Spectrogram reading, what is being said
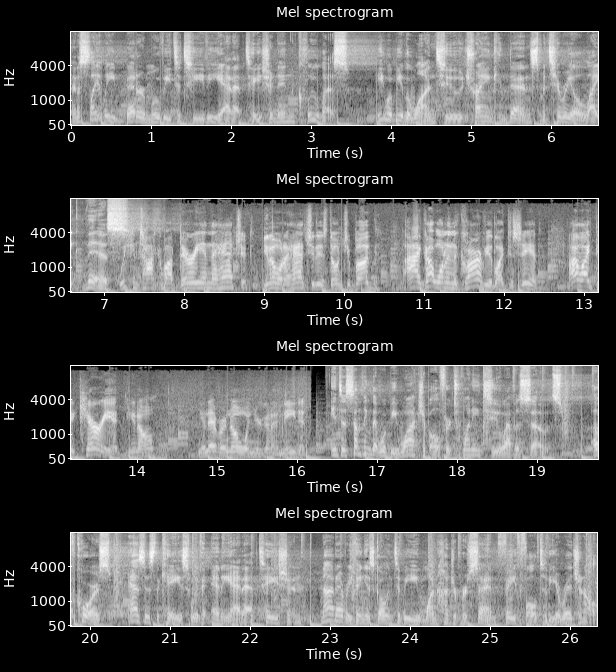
and a slightly better movie to TV adaptation in Clueless. He would be the one to try and condense material like this. We can talk about burying the hatchet. You know what a hatchet is, don't you, Bug? I got one in the car if you'd like to see it. I like to carry it, you know. You never know when you're gonna need it. into something that would be watchable for 22 episodes. Of course, as is the case with any adaptation, not everything is going to be 100% faithful to the original.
